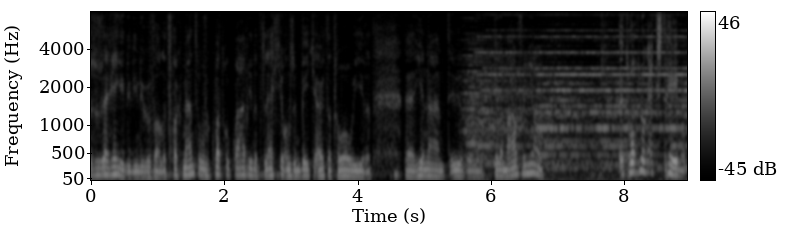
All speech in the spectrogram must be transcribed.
zo je het in ieder geval. Het fragment over Quattro Quadri, dat leg je ons een beetje uit. Dat horen we hier het, uh, hierna het uur helemaal van jou. Het wordt nog extremer.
